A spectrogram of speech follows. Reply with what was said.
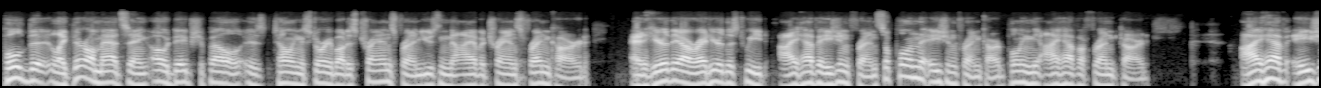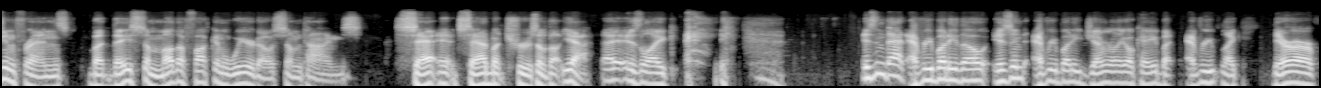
pulled the like they're all mad saying, "Oh, Dave Chappelle is telling a story about his trans friend using the I have a trans friend card." And here they are right here in this tweet. I have Asian friends. So pulling the Asian friend card, pulling the I have a friend card. I have Asian friends, but they some motherfucking weirdos sometimes. Sad, sad but true. So the, yeah, is like, isn't that everybody though? Isn't everybody generally okay? But every like, there are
